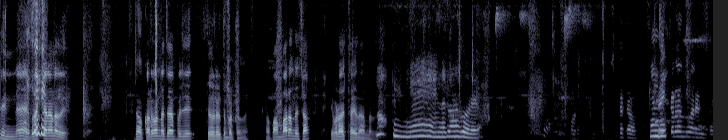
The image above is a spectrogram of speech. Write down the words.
പിന്നെ. ഇവിടെ വെക്കാനാണത്. ചോക്കാട് കൊണ്ടുവച്ചപ്പോ എടുത്തും പെട്ടെന്ന്. അപ്പൊ അമ്മ എന്താ വെച്ചാ ഇവിടെ വെച്ചായി പറഞ്ഞത്. പിന്നെ എന്നിട്ട് വേണം കൂടെ കേട്ടോ എന്ത് സൈക്കിൾ വന്ന് പറയണട്ടോ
